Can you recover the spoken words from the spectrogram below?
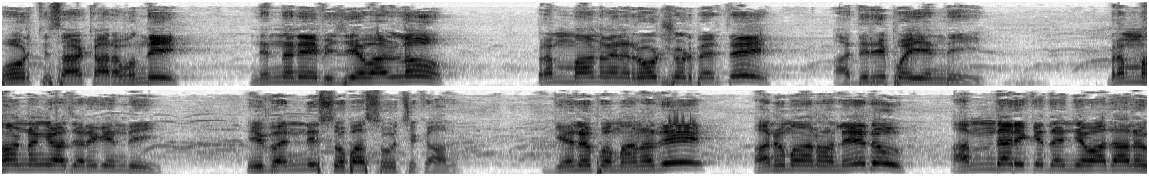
పూర్తి సహకారం ఉంది. నిన్ననే విజయవాడలో బ్రహ్మాండమైన రోడ్ షో పెడితే అదిరిపోయింది. బ్రహ్మాండంగా జరిగింది. ఇవన్నీ శుభ సూచకాలు. గెలుపు మనది అనుమానం లేదు. అందరికీ ధన్యవాదాలు.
